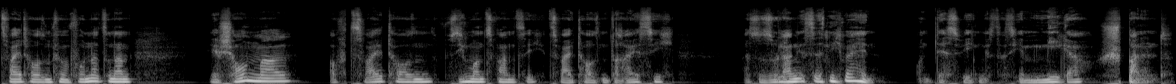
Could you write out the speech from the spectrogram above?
2500, sondern wir schauen mal auf 2027, 2030. Also so lange ist es nicht mehr hin. Und deswegen ist das hier mega spannend.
